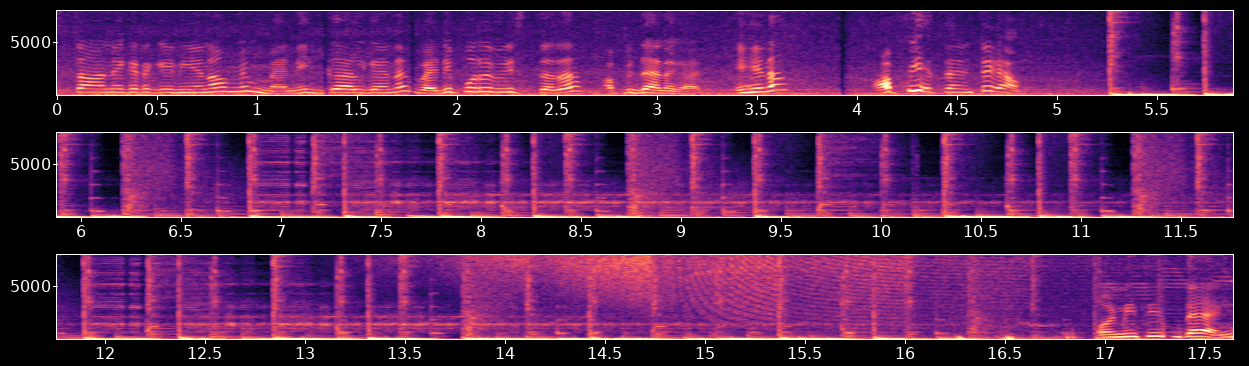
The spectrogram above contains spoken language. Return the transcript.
ස්ථානයකට ගෙනියනවා මේ මැණික් ගල් ගැන වැඩිපුර විස්තර අපි දැනගන්න. එහෙනම් අපි එතනට යමු. ඔනිතින් දැන්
